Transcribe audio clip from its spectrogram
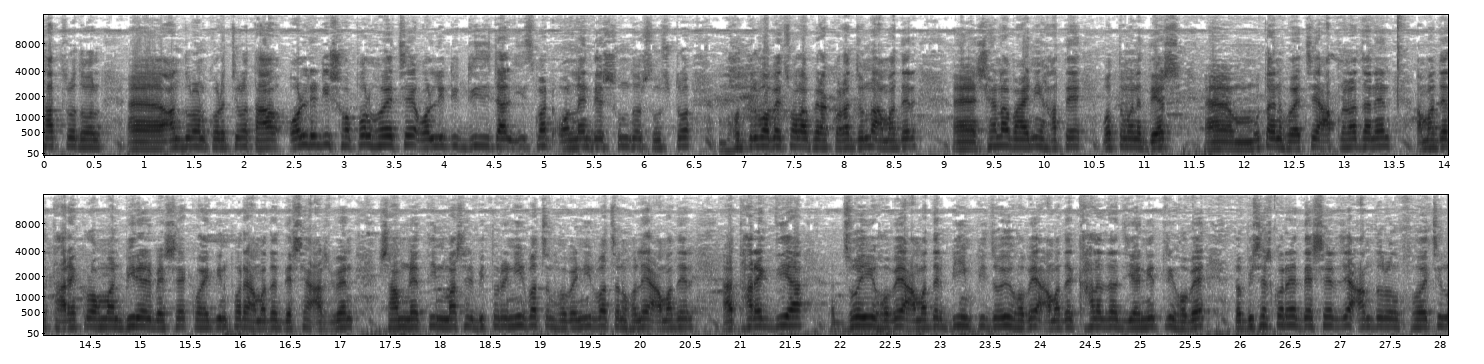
ছাত্রদল আহ, আন্দোলন করেছিল তা অলরেডি সফল হয়েছে। অলরেডি ডিজিটাল স্মার্ট অনলাইন দেশ সুন্দর, সুষ্ঠু, ভদ্রভাবে চলাফেরা করার জন্য আমাদের সেনাবাহিনী হাতে বর্তমানে দেশ মোতায়েন হয়েছে। আপনারা জানেন, আমাদের তারেক রহমান বীরের বেশে কয়েকদিন পরে আমাদের দেশে আসবেন। সামনে তিন মাসের ভিতরে নির্বাচন হবে। নির্বাচন হলে আমাদের তারেক জিয়া জয়ী হবে, আমাদের বিএনপি জয়ী হবে, আমাদের খালেদা জিয়া নেত্রী হবে। তো বিশেষ করে দেশের যে আন্দোলন হয়েছিল,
